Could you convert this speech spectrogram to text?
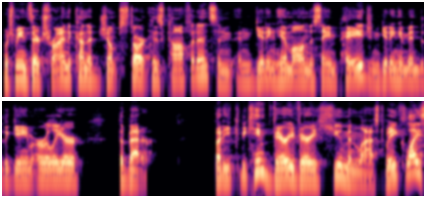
which means they're trying to kind of jumpstart his confidence and, and getting him on the same page and getting him into the game earlier, the better but he became very, very human last week. Like,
